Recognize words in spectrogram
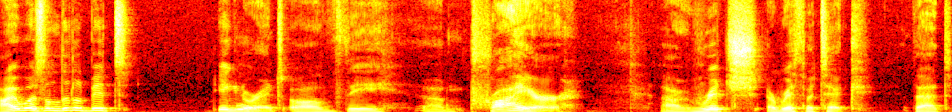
I was a little bit ignorant of the um, prior uh, rich arithmetic that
